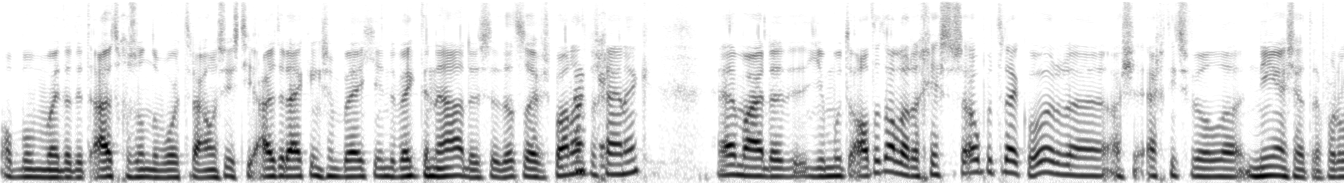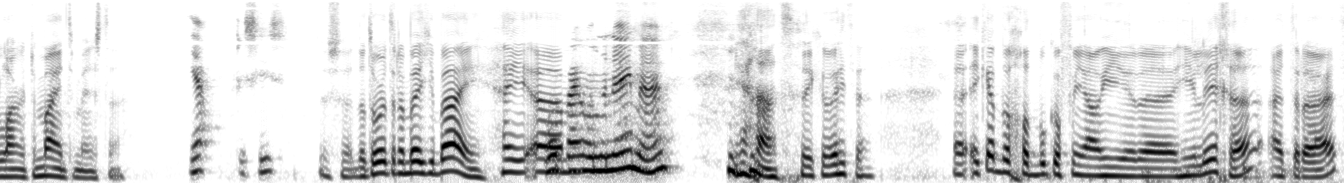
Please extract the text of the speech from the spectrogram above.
Op het moment dat dit uitgezonden wordt trouwens, is die uitreiking zo'n beetje in de week daarna. Dus dat is even spannend okay. waarschijnlijk. maar de, je moet altijd alle registers opentrekken hoor, als je echt iets wil neerzetten, voor de lange termijn tenminste. Ja, precies. Dus dat hoort er een beetje bij. Hey, um, bij ondernemen, hè? ja, zeker weten. ik heb nog wat boeken van jou hier, hier liggen, uiteraard.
